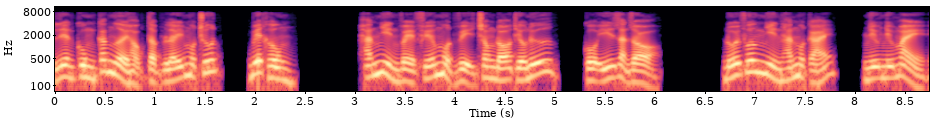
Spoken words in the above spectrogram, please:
Liên cùng các người học tập lấy một chút, biết không? Hắn nhìn về phía một vị trong đó thiếu nữ, cố ý dặn dò. Đối phương nhìn hắn một cái, nhíu nhíu mày,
